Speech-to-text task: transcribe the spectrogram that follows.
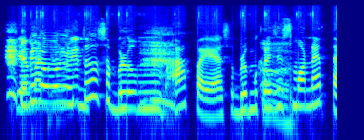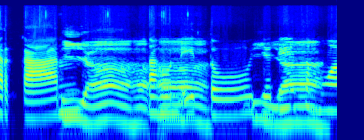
Ini Zaman dulu ngomongin- itu sebelum apa ya? Sebelum krisis Oh. moneter kan. iya tahun ah, itu. Jadi iya. semua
